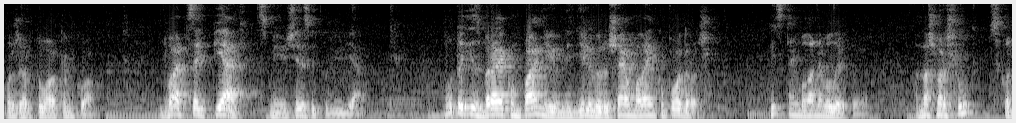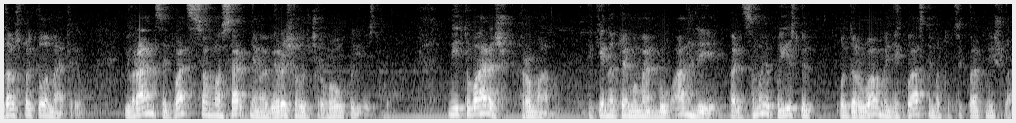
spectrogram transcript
пожартував Тимко. 25, сміючись, відповів я. Ну тоді збирай компанію і в неділю вирушаю в маленьку подорож. Відстань була невеликою, а наш маршрут складав 100 кілометрів. І вранці, 27 серпня, ми вирушили в чергову поїздку. Мій товариш Роман, який на той момент був в Англії, перед самою поїздкою подарував мені класний мотоциклетний шлем.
